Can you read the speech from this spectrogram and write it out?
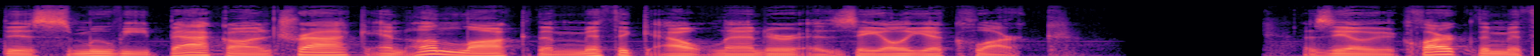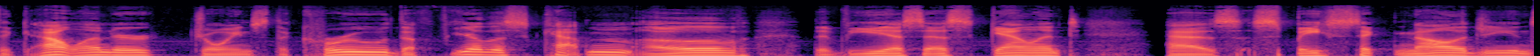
this movie back on track and unlock the mythic outlander Azalea Clark. Azalea Clark, the mythic outlander, joins the crew. The fearless captain of the VSS Gallant has space technology and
